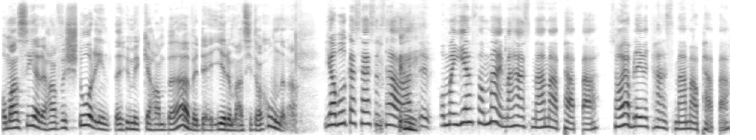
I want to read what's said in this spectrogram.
om man ser det, han förstår inte hur mycket han behöver dig i de här situationerna. Jag brukar säga så här att eh, om man jämför mig med hans mamma och pappa så har jag blivit hans mamma och pappa.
